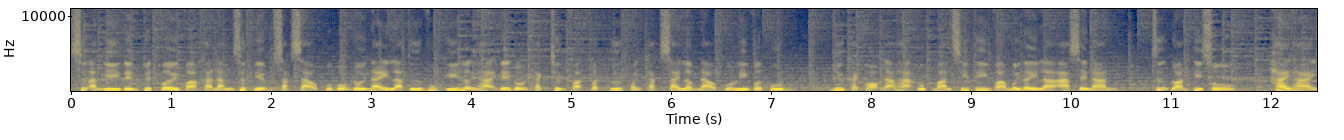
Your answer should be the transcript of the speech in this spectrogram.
sự ăn ý đến tuyệt vời và khả năng dứt điểm sắc sảo của bộ đôi này là thứ vũ khí lợi hại để đội khách trừng phạt bất cứ khoảnh khắc sai lầm nào của Liverpool, như cách họ đã hạ gục Man City và mới đây là Arsenal. Dự đoán tỷ số 2-2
